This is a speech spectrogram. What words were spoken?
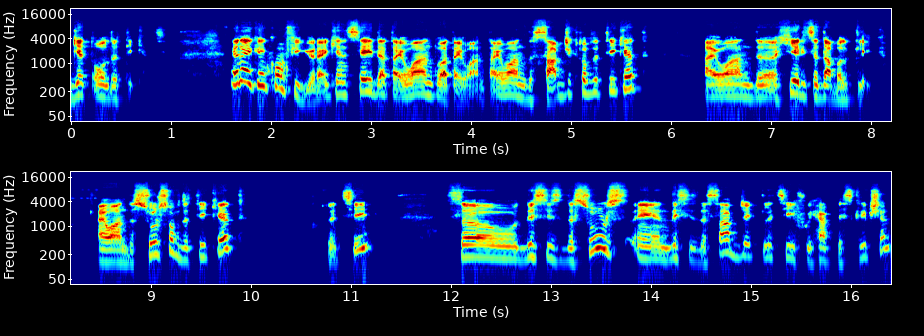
get all the tickets. And I can configure, I can say that I want what I want. I want the subject of the ticket. I want, the, here it's a double click. I want the source of the ticket. Let's see. So this is the source and this is the subject. Let's see if we have description,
